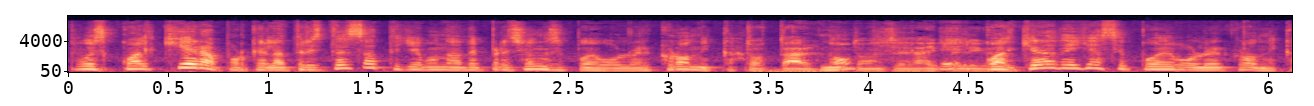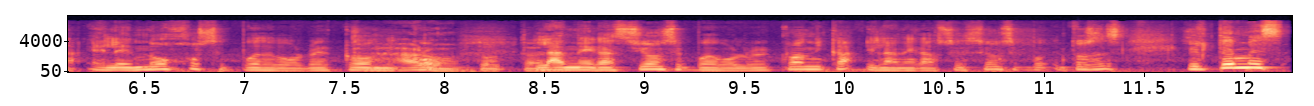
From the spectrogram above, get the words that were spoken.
Pues cualquiera, porque la tristeza te lleva a una depresión y se puede volver crónica. Total, ¿no? entonces hay Eh, peligro. cualquiera de ellas se puede volver crónica. El enojo se puede volver crónico. Claro, total. La negación se puede volver crónica y la negociación se puede. Entonces, el tema es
